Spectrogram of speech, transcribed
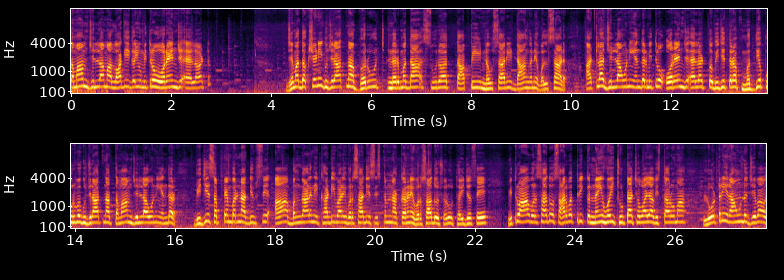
તમામ જિલ્લામાં લાગી ગયું મિત્રો ઓરેન્જ એલર્ટ. જેમાં દક્ષિણી ગુજરાતના ભરૂચ, નર્મદા, સુરત, તાપી, નવસારી, ડાંગ અને વલસાડ આટલા જિલ્લાઓની અંદર મિત્રો ઓરેન્જ એલર્ટ તો બીજી તરફ મધ્ય પૂર્વ ગુજરાતના તમામ જિલ્લાઓની અંદર બીજી સપ્ટેમ્બરના દિવસે આ બંગાળની ખાડીવાળી વરસાદી સિસ્ટમના કારણે વરસાદો શરૂ થઈ જશે. મિત્રો આ વરસાદો સાર્વત્રિક નહીં હોય છૂટાછવાયા વિસ્તારોમાં લોટરી રાઉન્ડ જેવા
